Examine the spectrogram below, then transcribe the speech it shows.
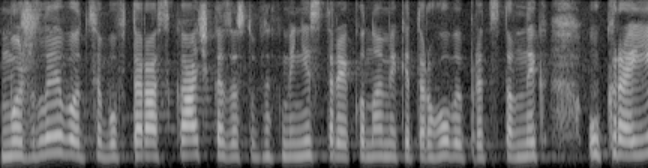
можливо. Це був Тарас Качка, заступник міністра економіки, торговий представник України.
